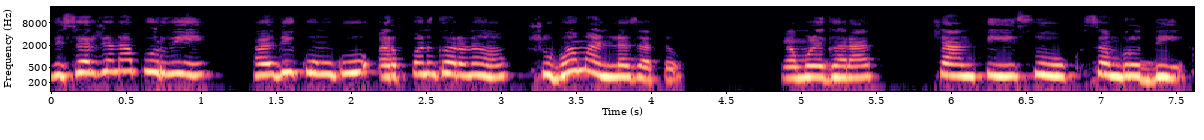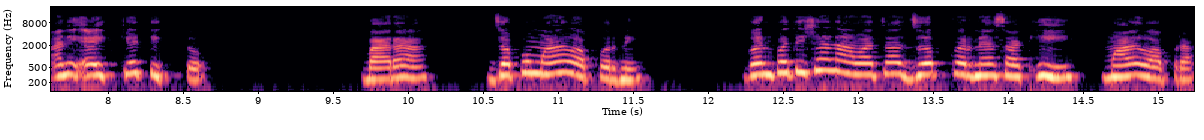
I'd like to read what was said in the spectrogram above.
विसर्जनापूर्वी हळदी कुंकू अर्पण करणं शुभ मानलं जातं. यामुळे घरात शांती सुख समृद्धी आणि ऐक्य टिकतं. बारा जपमाळ वापरणे. गणपतीच्या नावाचा जप करण्यासाठी माळ वापरा.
